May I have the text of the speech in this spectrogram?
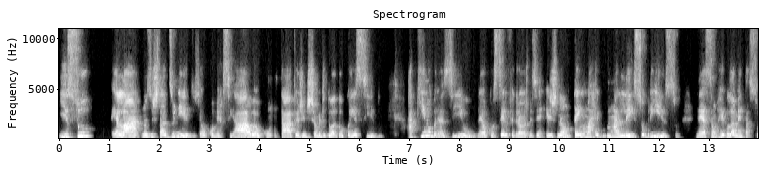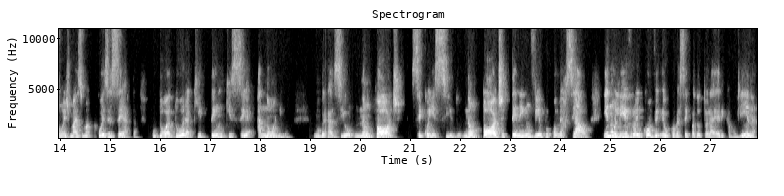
Isso é lá nos Estados Unidos, é o comercial, é o contato, e a gente chama de doador conhecido. Aqui no Brasil, né, o Conselho Federal de Medicina, eles não têm uma, uma lei sobre isso. Né? São regulamentações, mas uma coisa é certa: o doador aqui tem que ser anônimo. No Brasil, não pode ser conhecido, não pode ter nenhum vínculo comercial. E no livro eu conversei com a doutora Érica Molina,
